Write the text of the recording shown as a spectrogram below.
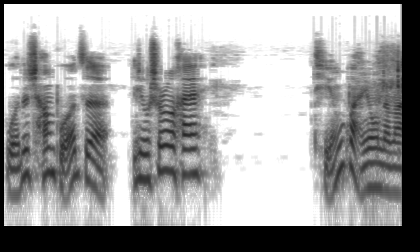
我的长脖子有时候还……”挺管用的嘛！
